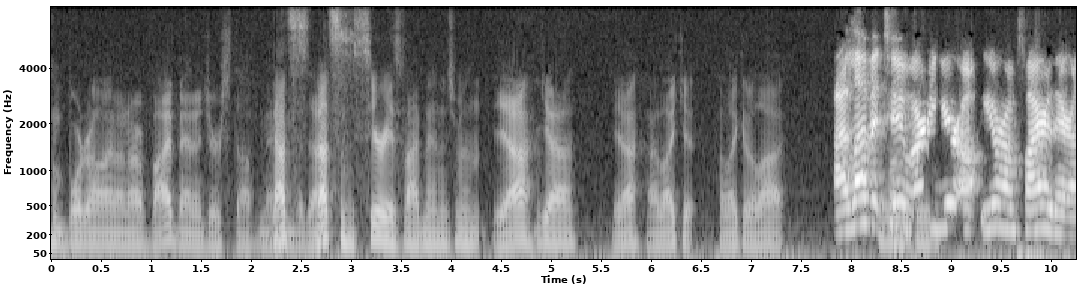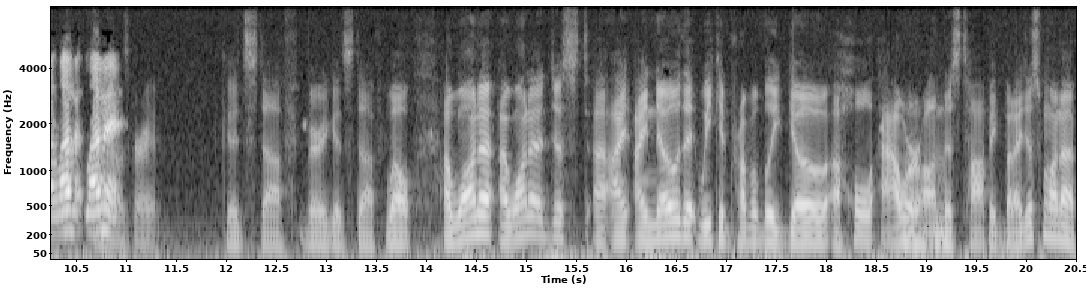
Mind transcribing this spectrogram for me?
borderline on our vibe manager stuff, man. That's, that's, that's some serious vibe management. Yeah. Yeah. Yeah, I like it. I like it a lot. I love it I too, Artie. You're you're on fire there. I love it. Love yeah, it. That was great. Good stuff. Very good stuff. Well, I wanna I wanna just uh, I I know that we could probably go a whole hour mm-hmm. on this topic, but I just wanna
